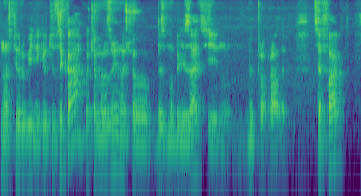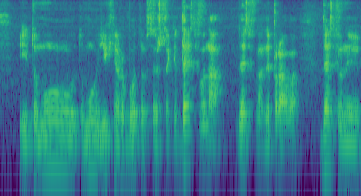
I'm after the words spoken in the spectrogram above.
на співробітників ТЦК. Хоча ми розуміємо, що без мобілізації ну, ми програли. Це факт. І тому, тому їхня робота все ж таки десь вона, десь вона неправа, десь вони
